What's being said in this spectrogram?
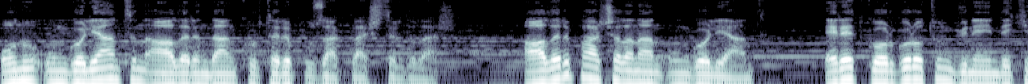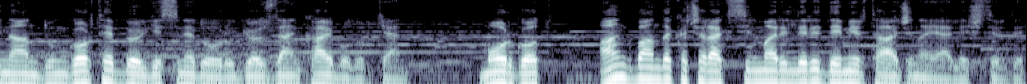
onu Ungoliant'ın ağlarından kurtarıp uzaklaştırdılar. Ağları parçalanan Ungoliant, Eret Gorgoroth'un güneyindeki Nan-Dungorteb bölgesine doğru gözden kaybolurken, Morgoth, Angband'a kaçarak Silmarilleri demir tacına yerleştirdi.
